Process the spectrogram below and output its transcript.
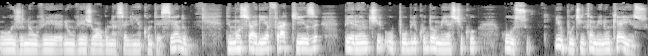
hoje não, vê, não vejo algo nessa linha acontecendo, demonstraria fraqueza perante o público doméstico russo. E o Putin também não quer isso.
